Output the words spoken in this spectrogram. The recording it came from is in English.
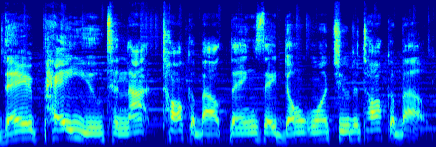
They pay you to not talk about things they don't want you to talk about.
